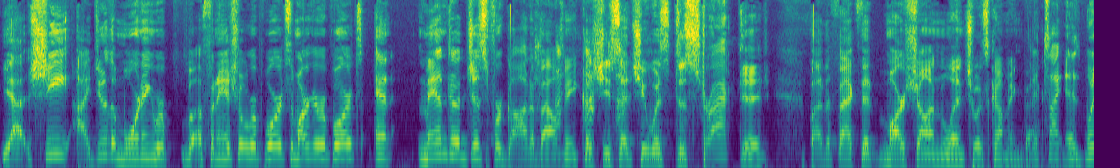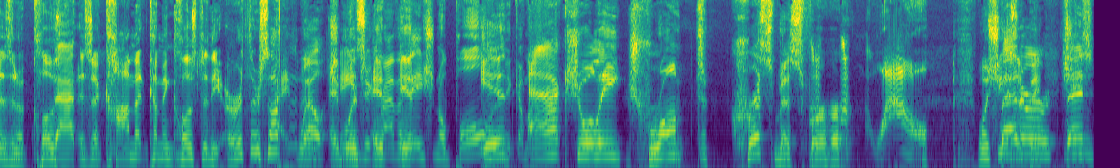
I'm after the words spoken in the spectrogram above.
yeah. She, I do the morning re- financial reports, the market reports, and Manda just forgot about me because she said she was distracted by the fact that Marshawn Lynch was coming back. It's like, what is it? A close? That- is a comet coming close to the Earth or something? well, it was a it- gravitational it, pull. I It mean, actually trumped Christmas for her. wow. Well, she's Better a big than she's,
